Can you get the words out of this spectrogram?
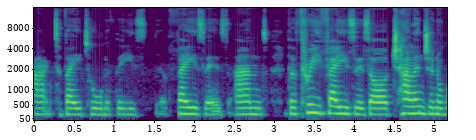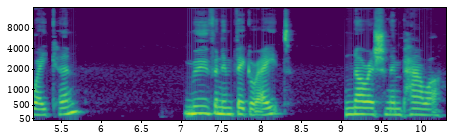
activate all of these phases. And the three phases are challenge and awaken, move and invigorate, nourish and empower.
